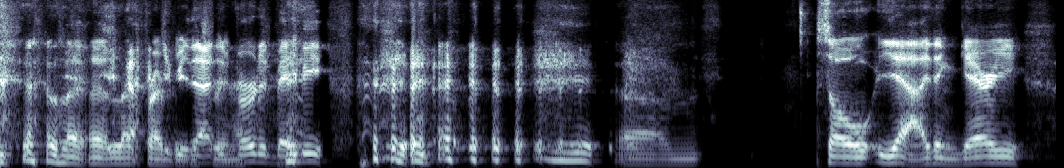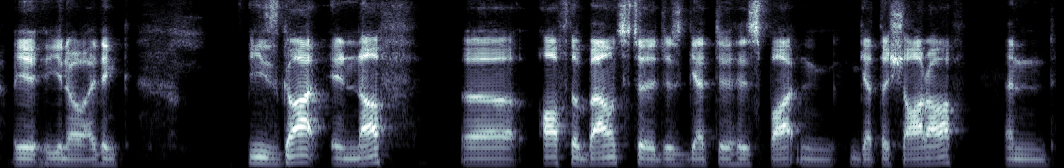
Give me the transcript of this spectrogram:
let, uh, let Fred give be me that screener. inverted baby. um, so yeah, I think Gary, y- you know, I think he's got enough uh, off the bounce to just get to his spot and get the shot off, and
